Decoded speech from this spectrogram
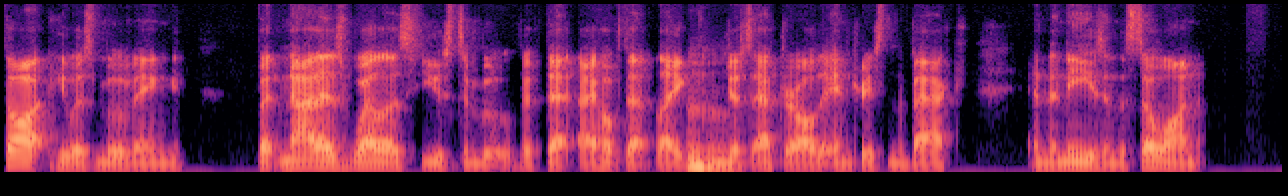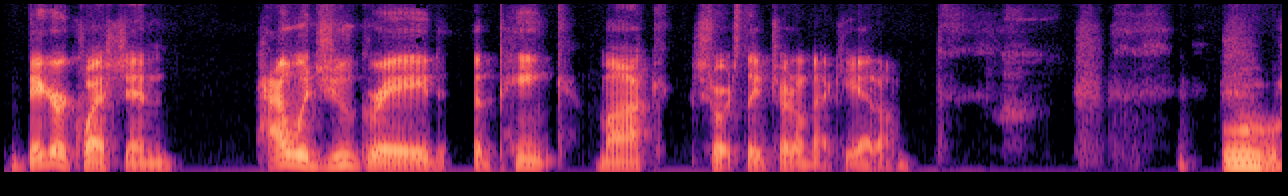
thought he was moving, but not as well as he used to move. If that, I hope that like Mhm. just after all the injuries in the back and the knees and the so on. Bigger question: How would you grade the pink mock short sleeve turtleneck he had on? Ooh.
